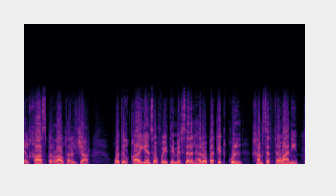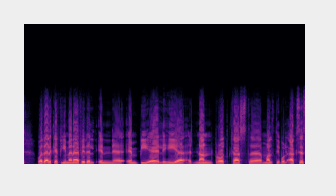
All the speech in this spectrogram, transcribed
الخاص بالراوتر الجار. وتلقائيا سوف يتم إرسال ال hello packet كل خمسة ثواني وذلك في منافذ ال NMBA اللي هي Non Broadcast Multiple Access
